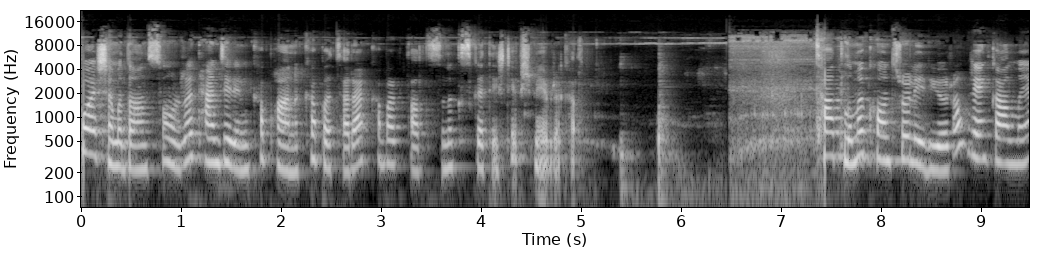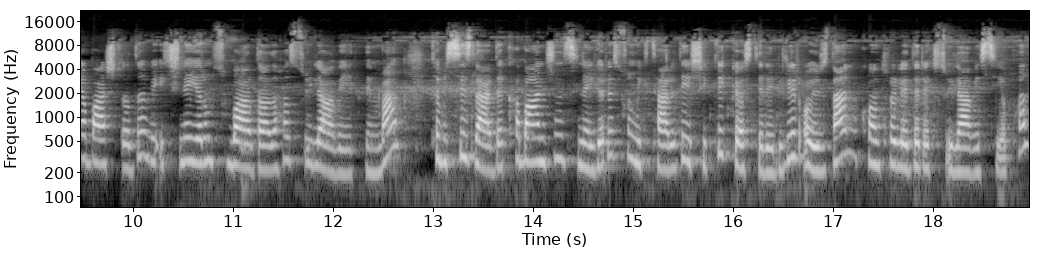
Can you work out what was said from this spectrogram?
Bu aşamadan sonra tencerenin kapağını kapatarak kabak tatlısını kısık ateşte pişmeye bırakalım. Tatlımı kontrol ediyorum. Renk almaya başladı ve içine yarım su bardağı daha su ilave ettim ben. Tabi sizlerde kabağın cinsine göre su miktarı değişiklik gösterebilir. O yüzden kontrol ederek su ilavesi yapın.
